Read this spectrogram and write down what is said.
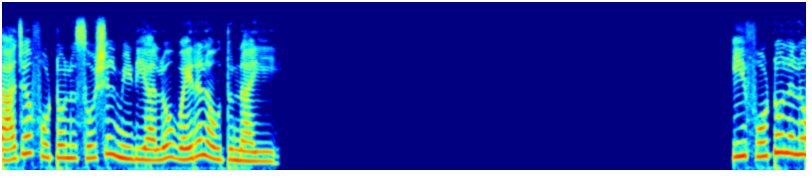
తాజా ఫోటోలు సోషల్ మీడియాలో వైరల్ అవుతున్నాయి. ఈ ఫోటోలలో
